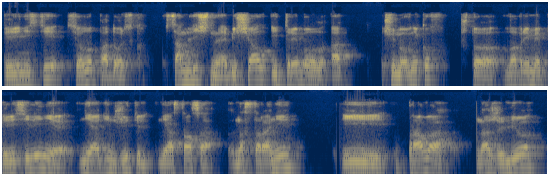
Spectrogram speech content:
перенести село Подольск. Сам лично обещал и требовал от чиновников что во время переселения ни один житель не остался на стороне, и право на жилье,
